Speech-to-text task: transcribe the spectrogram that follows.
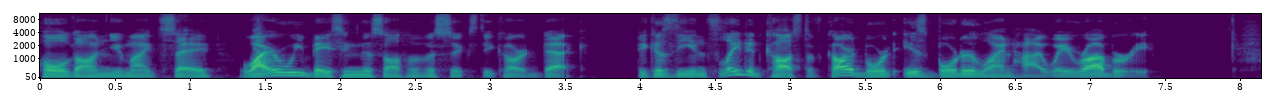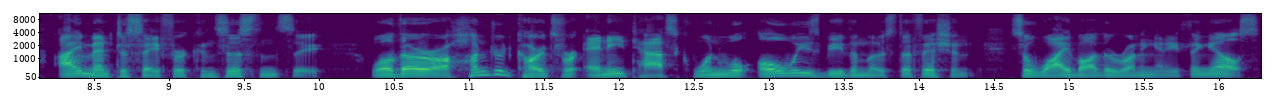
Hold on, you might say. Why are we basing this off of a 60 card deck? Because the inflated cost of cardboard is borderline highway robbery. I meant to say for consistency. While there are 100 cards for any task, one will always be the most efficient, so why bother running anything else?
